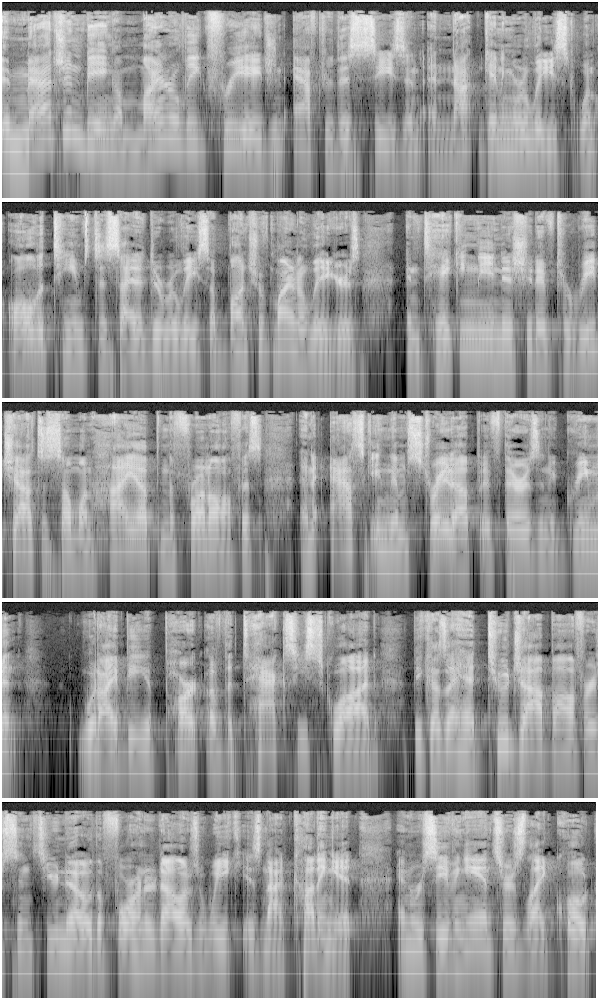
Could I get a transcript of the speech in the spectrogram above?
Imagine being a minor league free agent after this season and not getting released when all the teams decided to release a bunch of minor leaguers and taking the initiative to reach out to someone high up in the front office and asking them straight up if there is an agreement would I be a part of the taxi squad because I had two job offers since you know the $400 a week is not cutting it and receiving answers like quote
